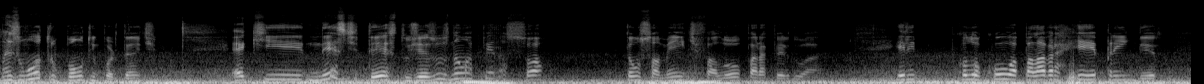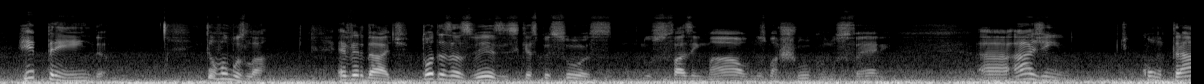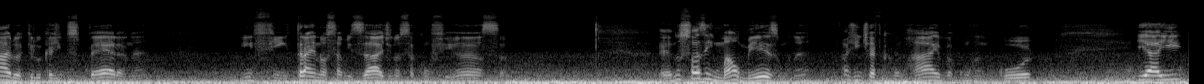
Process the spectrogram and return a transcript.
Mas um outro ponto importante é que neste texto Jesus não apenas só, tão somente falou para perdoar. Ele colocou a palavra repreender. Repreenda. Então vamos lá. É verdade, todas as vezes que as pessoas nos fazem mal, nos machucam, nos ferem, ah, agem de contrário àquilo que a gente espera, né? Enfim, traem nossa amizade, nossa confiança, é, nos fazem mal mesmo, né? A gente vai ficar com raiva, com rancor, e aí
